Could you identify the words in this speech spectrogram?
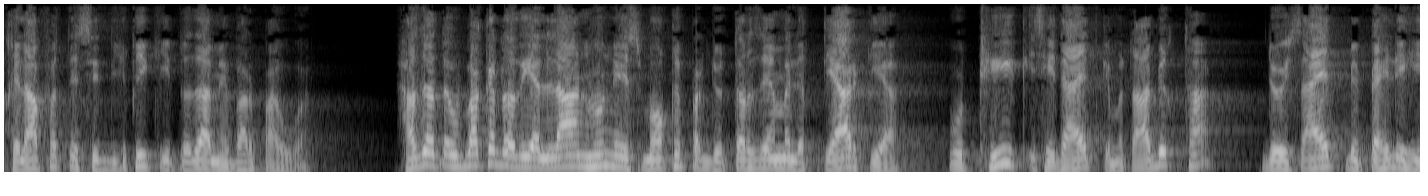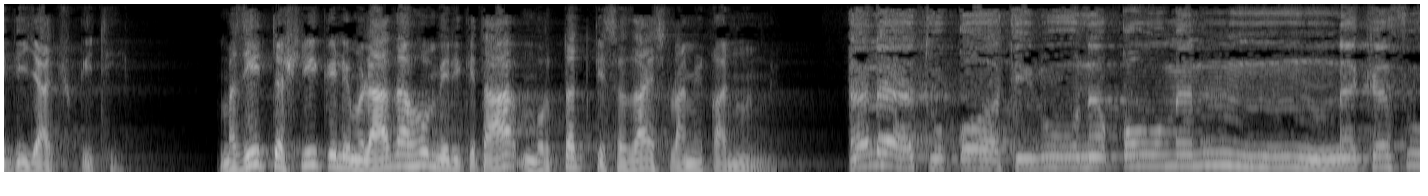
خلافت صدیقی کی ابتدا میں برپا ہوا۔ حضرت ابکر رضی اللہ عنہ نے اس موقع پر جو طرز عمل اختیار کیا، وہ ٹھیک اس ہدایت کے مطابق تھا جو اس آیت میں پہلے ہی دی جا چکی تھی۔ مزید تشریح کے لیے ملازہ ہو میری کتاب مرتد کی سزا اسلامی قانون میں۔ الا تقاتلون قوما نكثوا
